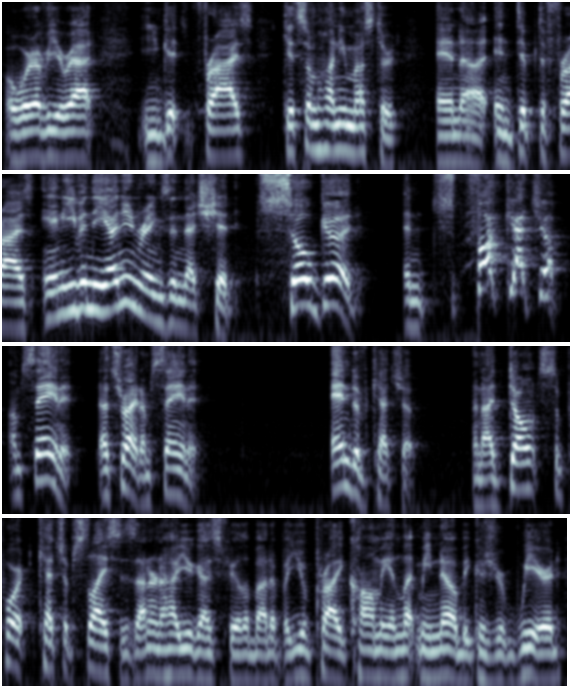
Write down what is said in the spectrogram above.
or wherever you're at, and you get fries, get some honey mustard and, uh, and dip the fries and even the onion rings in that shit. So good. And fuck ketchup. I'm saying it. That's right. I'm saying it. End of ketchup. And I don't support ketchup slices. I don't know how you guys feel about it, but you'll probably call me and let me know because you're weird.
